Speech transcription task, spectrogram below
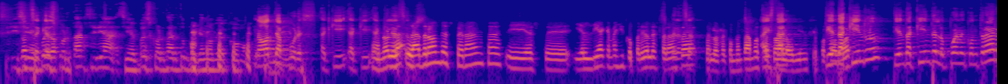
Sí, si ¿Dónde me se puedes quedó? cortar, sería, si me puedes cortar tú, porque no veo cómo. No te apures. Aquí, aquí, Bueno, aquí le la- hacemos. ladrón de esperanzas y este y el día que México perdió la esperanza, Esperanza. se los recomendamos Ahí a toda está. la audiencia, por Tienda favor. Kindle, tienda Kindle, lo pueden encontrar.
